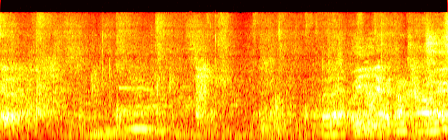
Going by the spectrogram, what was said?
เจอเฮ้ยอย่าไปทำข่าวเลย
